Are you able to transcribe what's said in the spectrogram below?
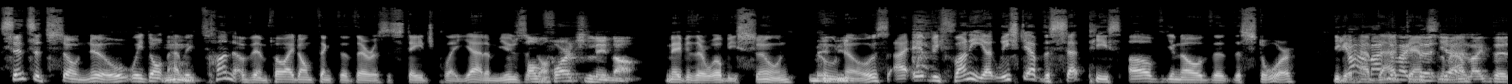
since it's so new, we don't have a Mm. ton of info. I don't think that there is a stage play yet, a musical. unfortunately, not. Maybe there will be soon. Who knows? I, it'd be funny. At least you have the set piece of you know the the store. You, can have that like dancing the, yeah, around. like the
